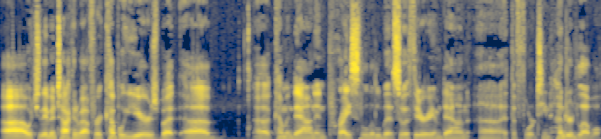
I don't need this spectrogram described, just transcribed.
uh, which they've been talking about for a couple years, but uh, uh, coming down in price a little bit. So Ethereum down uh, at the 1400 level.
